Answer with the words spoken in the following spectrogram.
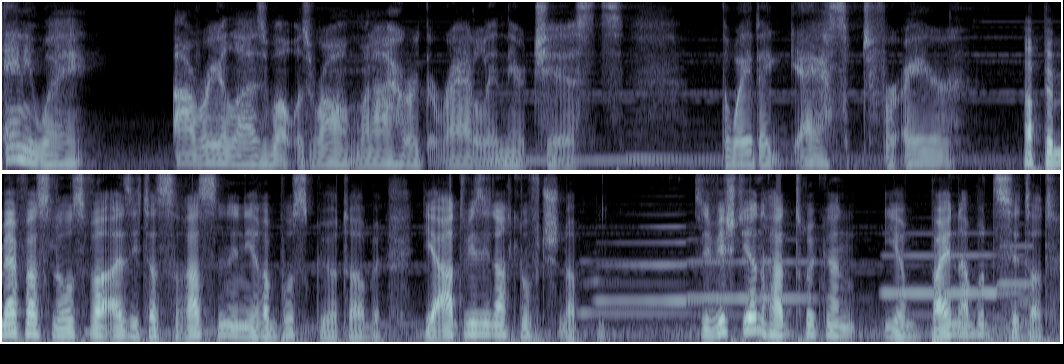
Anyway, I realized what was wrong when I heard the rattle in their chests. The way they gasped for air. Hab bemerkt, was los war, als ich das Rasseln in ihrer Brust gehört habe. Die Art, wie sie nach Luft schnappten. Sie wischt ihren Handrücken an ihrem Bein ab und zittert.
